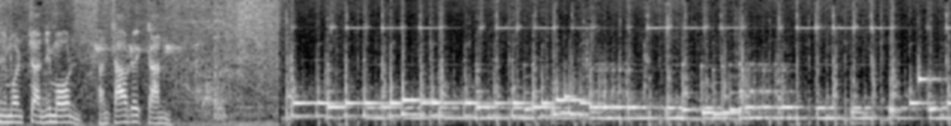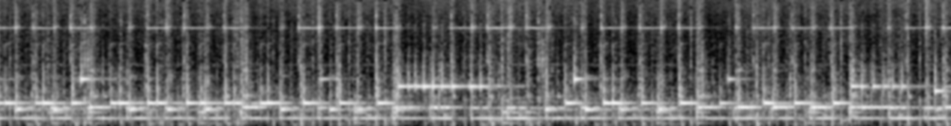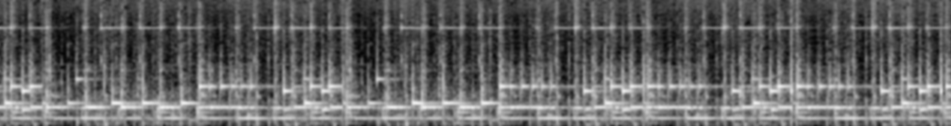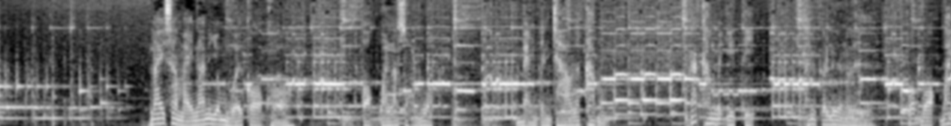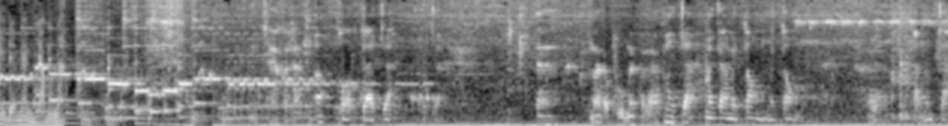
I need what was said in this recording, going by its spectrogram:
นิมนต์จ้านิมนต์ฉันเช้าด้วยกัน สมัยนั้นนิยมหวยกอขอ ออกวันละสองงวด แบ่งเป็นเช้าและค่ำพระธรรมยิติ ท่านก็เรื่องลือว่าบอกใบ้ได้แม่นยำนักขอบใจจ้ะมากับภูไม่ขอรับไม่จ้ะไม่จ้ะไม่ต้องไม่ต้องทานน้ำใจ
